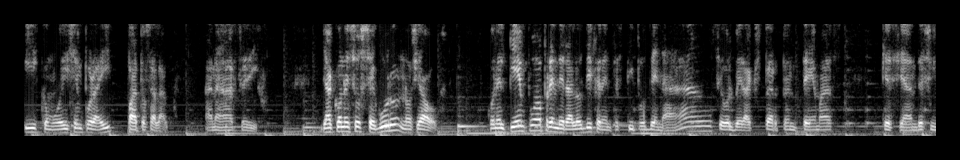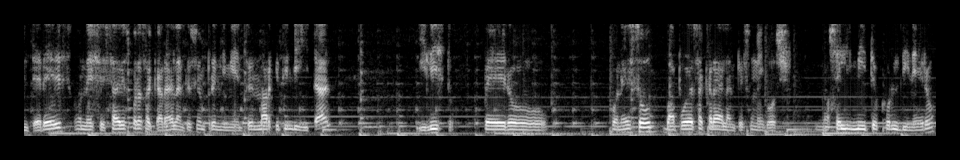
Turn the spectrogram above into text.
Y como dicen por ahí, patos al agua a nadar se dijo. Ya con eso seguro no se ahoga. Con el tiempo aprenderá los diferentes tipos de nadado, se volverá experto en temas que sean de su interés o necesarios para sacar adelante su emprendimiento en marketing digital y listo. Pero con eso va a poder sacar adelante su negocio. No se limite por el dinero.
